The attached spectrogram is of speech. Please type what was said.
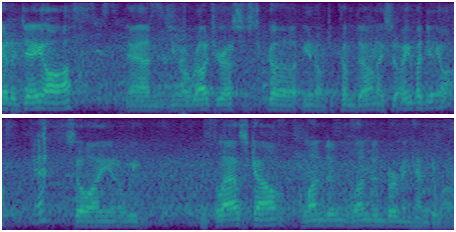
We had a day off, and you know Roger asked us to go, you know to come down. I said I have a day off. Yeah. So I you know we, we Glasgow, London, London, Birmingham tomorrow.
